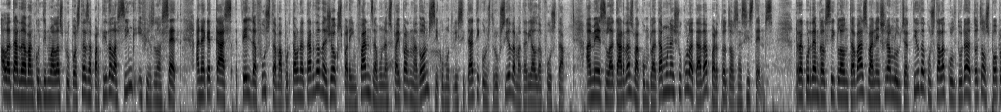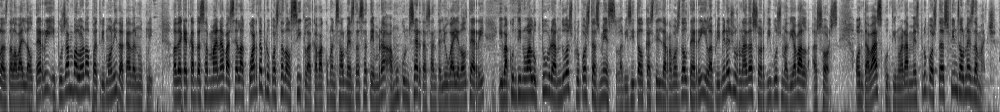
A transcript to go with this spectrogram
A la tarda van continuar les propostes a partir de les 5 i fins a les 7. En aquest cas, Tell de Fusta va portar una tarda de jocs per a infants amb un espai per nadons, psicomotricitat i construcció de material de fusta. A més, la tarda es va completar amb una xocolatada per tots els assistents. Recordem que el cicle On Tabàs va néixer amb l'objectiu d'acostar la cultura a tots els pobles de la Vall del Terri i posar en valor el patrimoni de cada nucli. La d'aquest cap de setmana va ser la quarta proposta del cicle, que va començar el mes de setembre amb un concert a Santa Llogaia del Terri i va continuar l'octubre amb dues propostes més, la visita al castell de Rebost del Terri i la primera jornada Sordibus medieval a Sors. On Tabàs continuarà amb més propostes fins al mes de maig.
